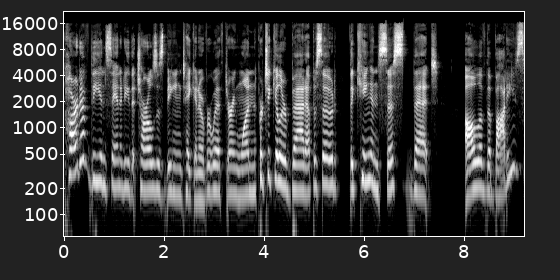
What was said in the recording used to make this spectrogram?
part of the insanity that Charles is being taken over with during one particular bad episode, the king insists that all of the bodies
